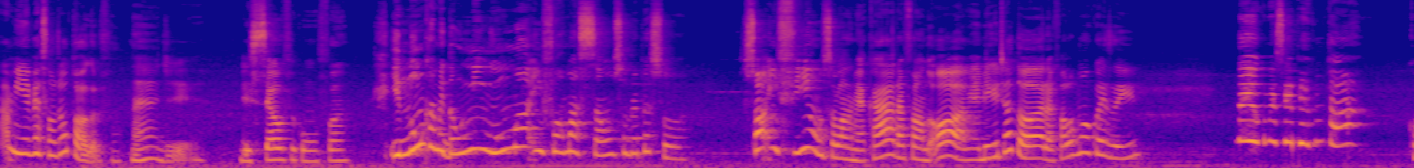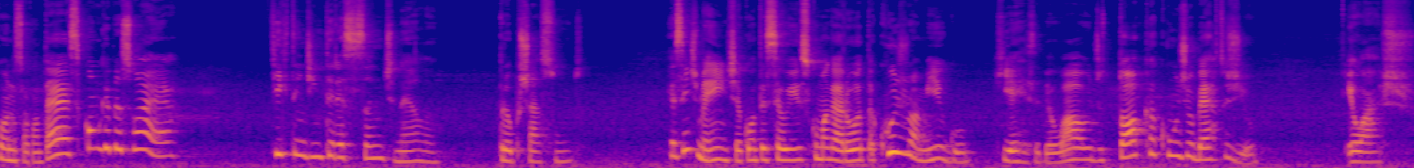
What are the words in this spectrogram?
a minha versão de autógrafo, né? De, de selfie com um fã. E nunca me dão nenhuma informação sobre a pessoa. Só enfiam o celular na minha cara falando: Ó, minha amiga te adora, fala alguma coisa aí. Daí eu comecei a perguntar. Quando isso acontece, como que a pessoa é? O que, que tem de interessante nela pra eu puxar assunto? Recentemente aconteceu isso com uma garota cujo amigo, que ia receber o áudio, toca com o Gilberto Gil. Eu acho.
